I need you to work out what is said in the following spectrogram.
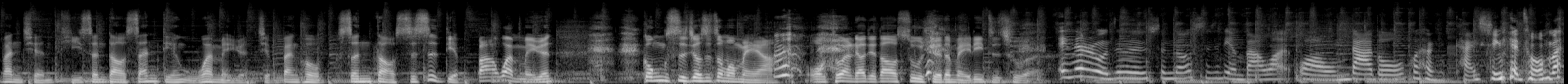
半前提升到三点五万美元，减半后升到十四点八万美元。公式就是这么美啊！我突然了解到数学的美丽之处了。果真的升到十四点八万，哇，我们大家都会很开心哎，怎么办？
